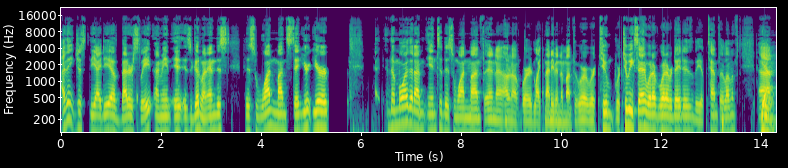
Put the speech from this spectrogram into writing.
I think just the idea of better sleep. I mean, is a good one. And this this one month stint, you're you're the more that I'm into this one month, and uh, I don't know, we're like not even a month. We're we're two we're two weeks in, whatever whatever date is, the tenth or eleventh. Um, yeah.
